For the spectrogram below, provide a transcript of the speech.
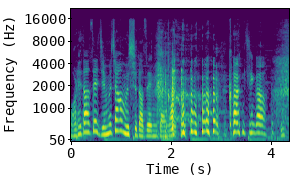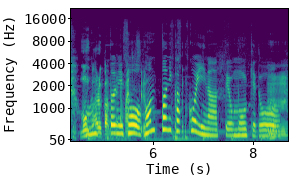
俺だぜジム・ジャームッシュだぜみたいな。感じが。文句あるか本当にみたいな感じするそう本当にかっこいいなって思うけど、うんうん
